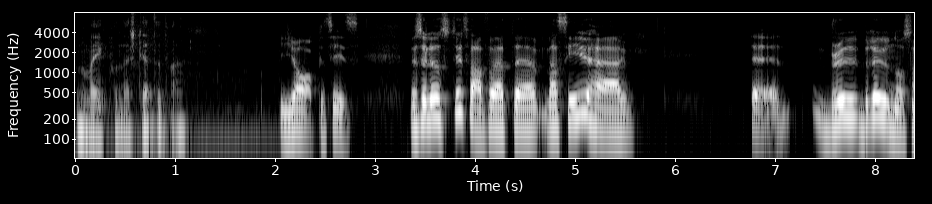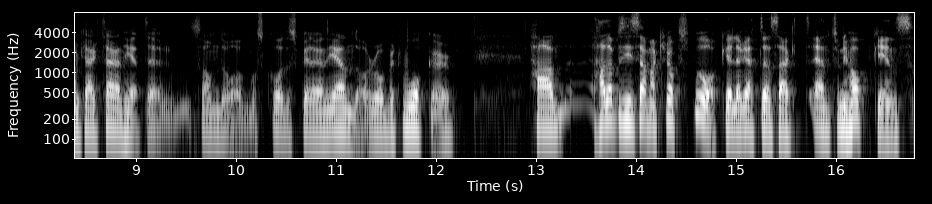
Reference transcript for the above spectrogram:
när man gick på universitetet va? ja, precis. Det är så lustigt va, för att eh, man ser ju här eh, Bru- Bruno som karaktären heter, som då och skådespelaren igen då, Robert Walker. Han, han har precis samma kroppsspråk, eller rättare sagt Anthony Hopkins.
